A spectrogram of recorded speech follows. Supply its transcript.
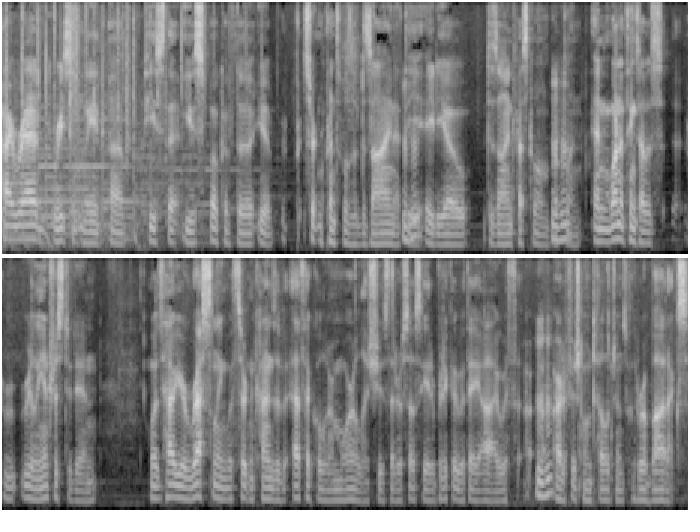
I read recently a piece that you spoke of the you know, certain principles of design at mm-hmm. the ADO Design Festival in Brooklyn, mm-hmm. and one of the things I was r- really interested in was how you're wrestling with certain kinds of ethical or moral issues that are associated, particularly with AI, with mm-hmm. artificial intelligence, with robotics.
